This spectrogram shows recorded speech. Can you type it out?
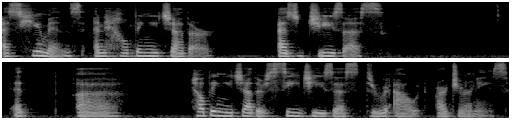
as humans and helping each other as Jesus, at, uh, helping each other see Jesus throughout our journeys.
